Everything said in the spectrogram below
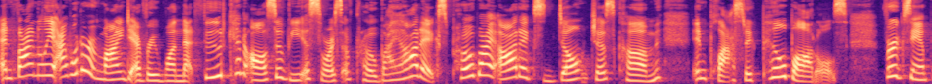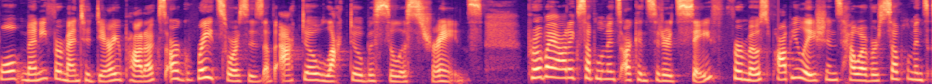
And finally, I want to remind everyone that food can also be a source of probiotics. Probiotics don't just come in plastic pill bottles. For example, many fermented dairy products are great sources of Acto-Lactobacillus strains. Probiotic supplements are considered safe for most populations, however, supplements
